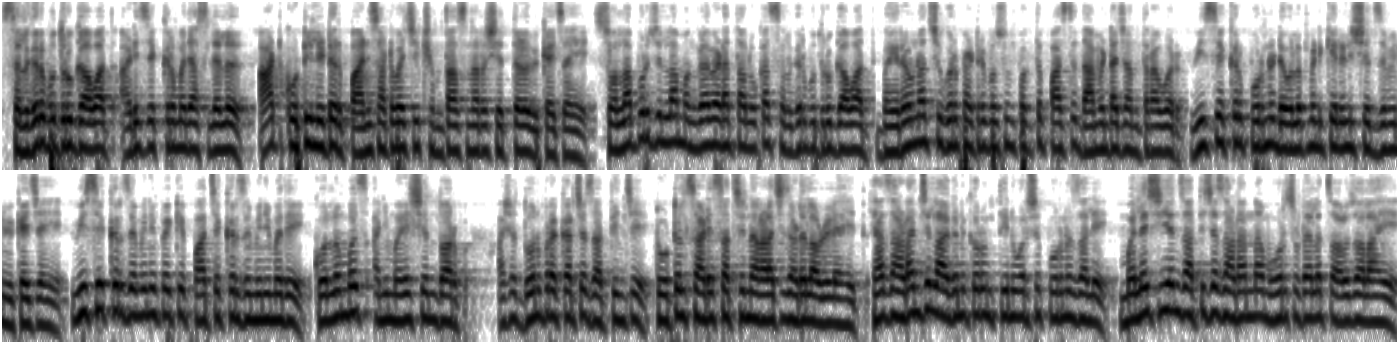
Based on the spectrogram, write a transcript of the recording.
सलगर बुद्रुक गावात अडीच एकरमध्ये असलेलं आठ कोटी लिटर पाणी साठवायची क्षमता असणारं शेततळ विकायचं आहे. सोलापूर जिल्हा मंगळवेढा तालुका सलगर बुद्रुक गावात भैरवनाथ शुगर फॅक्टरी पासून फक्त पाच ते दहा मिनिटाच्या अंतरावर वीस एकर पूर्ण डेव्हलपमेंट केलेली शेतजमीन विकायची आहे. वीस एकर जमिनीपैकी पाच एकर जमिनीमध्ये कोलंबस आणि मलेशियन दॉर्फ अशा दोन प्रकारच्या जातींचे टोटल साडेसातशे नारळाची झाडं लावलेली आहेत. ह्या झाडांची लागण करून तीन वर्ष पूर्ण झाले. मलेशियन जातीच्या झाडांना मोहर सुटायला चालू झाला आहे.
